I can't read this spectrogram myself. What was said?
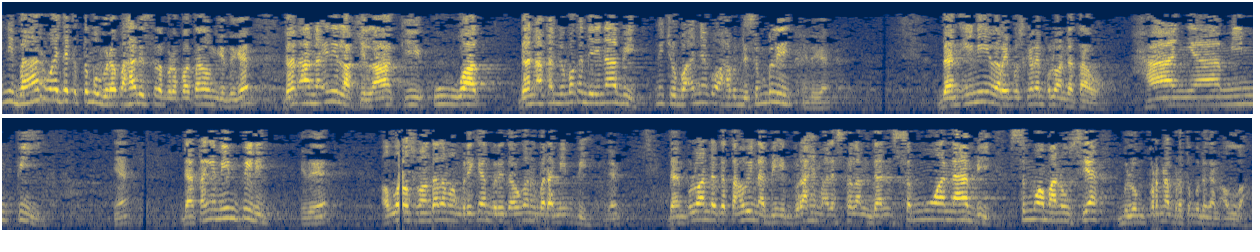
Ini baru aja ketemu berapa hari setelah berapa tahun gitu kan. Dan anak ini laki-laki, kuat, dan akan diubahkan jadi nabi. Ini cobaannya kok harus disembeli gitu kan. Dan ini Bapak Ibu sekalian perlu Anda tahu, hanya mimpi. Ya. Datangnya mimpi nih, gitu ya. Allah SWT memberikan beritahukan kepada mimpi. Ya. Dan perlu anda ketahui Nabi Ibrahim alaihissalam dan semua nabi, semua manusia belum pernah bertemu dengan Allah.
